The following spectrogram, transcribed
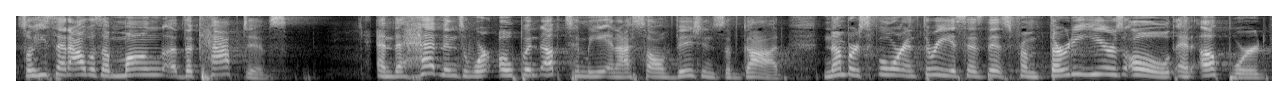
So he said, I was among the captives and the heavens were opened up to me and I saw visions of God. Numbers 4 and 3 it says this, from 30 years old and upward,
